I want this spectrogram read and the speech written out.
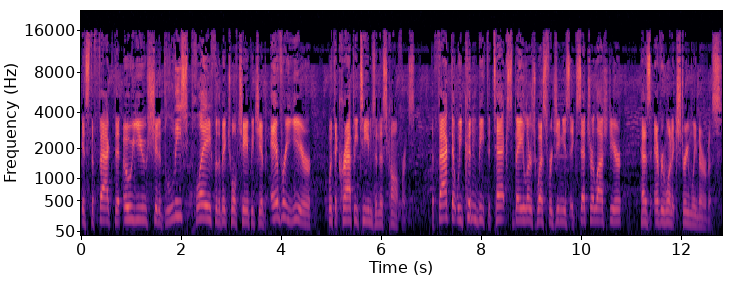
it's the fact that OU should at least play for the Big 12 championship every year with the crappy teams in this conference. The fact that we couldn't beat the Techs, Baylor's, West Virginia's, etc. last year has everyone extremely nervous.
